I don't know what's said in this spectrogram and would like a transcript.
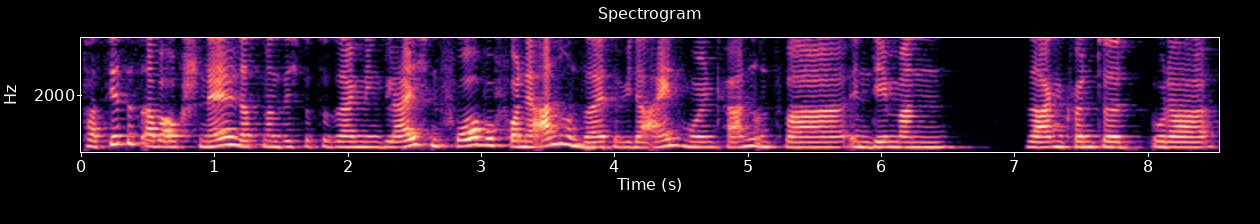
passiert es aber auch schnell, dass man sich sozusagen den gleichen Vorwurf von der anderen Seite wieder einholen kann, und zwar indem man sagen könnte oder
